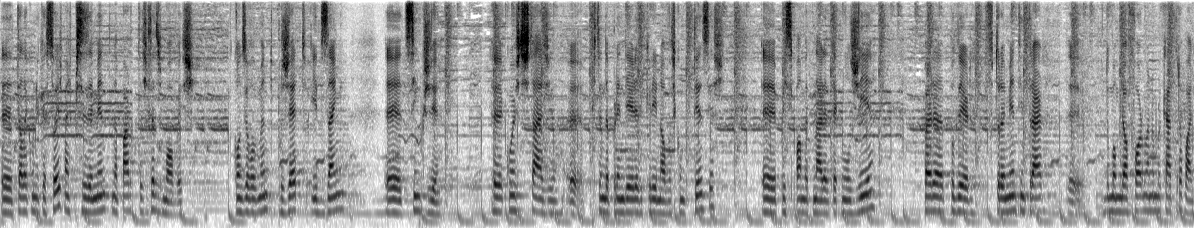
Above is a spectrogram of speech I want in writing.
de telecomunicações, mais precisamente na parte das redes móveis, com desenvolvimento, projeto e desenho de 5G. Com este estágio pretendo aprender e adquirir novas competências, principalmente na área de tecnologia, para poder futuramente entrar eh, de uma melhor forma no mercado de trabalho.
